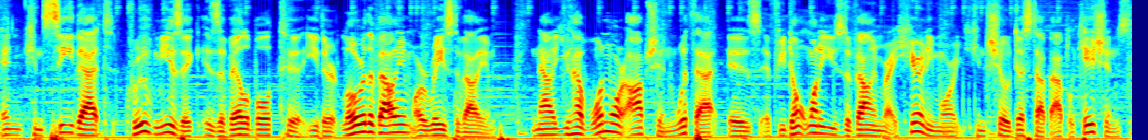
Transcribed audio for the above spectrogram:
and you can see that Groove Music is available to either lower the volume or raise the volume. Now you have one more option with that is if you don't want to use the volume right here anymore, you can show desktop applications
